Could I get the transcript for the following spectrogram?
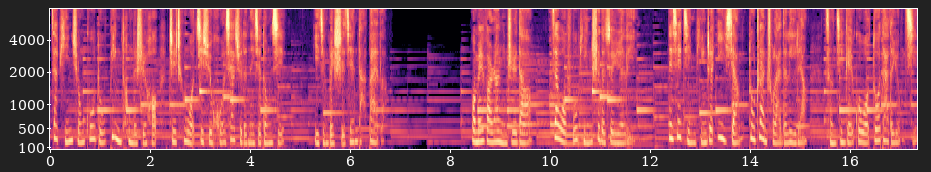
在贫穷、孤独、病痛的时候支撑我继续活下去的那些东西。已经被时间打败了。我没法让你知道，在我浮萍式的岁月里，那些仅凭着臆想杜撰出来的力量，曾经给过我多大的勇气。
